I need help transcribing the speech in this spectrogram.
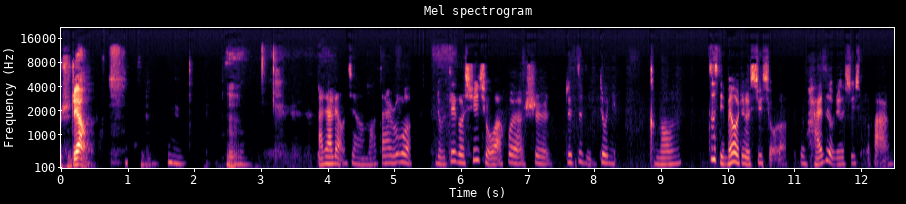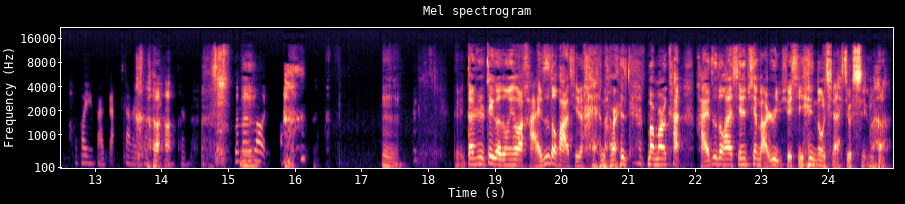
是这样的。嗯嗯，大家了解了吗？大家如果有这个需求啊，或者是对自己就你可能。自己没有这个需求了，就孩子有这个需求的话，欢迎大家下来 慢慢唠。嗯，对，但是这个东西的话，孩子的话，其实还慢慢慢慢看。孩子的话，先先把日语学习 弄起来就行了。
